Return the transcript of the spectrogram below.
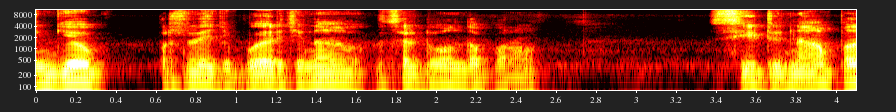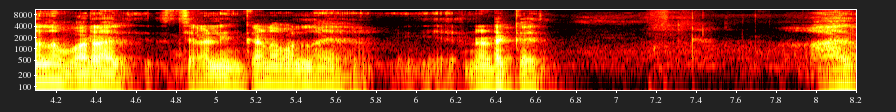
எங்கேயோ பர்சன்டேஜ் போயிடுச்சுன்னா ரிசல்ட் வந்தப்புறம் சீட்டு நாற்பதெல்லாம் வராது. ஸ்டாலின் கனவெல்லாம் நடக்காது. அது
